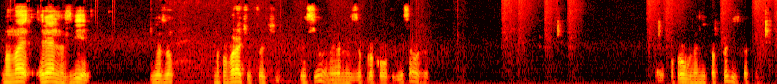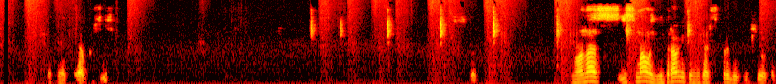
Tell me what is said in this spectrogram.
ну она реально зверь. Ее за... Она поворачивается очень красиво, наверное, из-за проколота леса уже. Я попробую на ней подпрыгать как-то. Нет, и опустись. Ну она с... и с малой гидравликой, мне кажется, прыгает нехило так.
